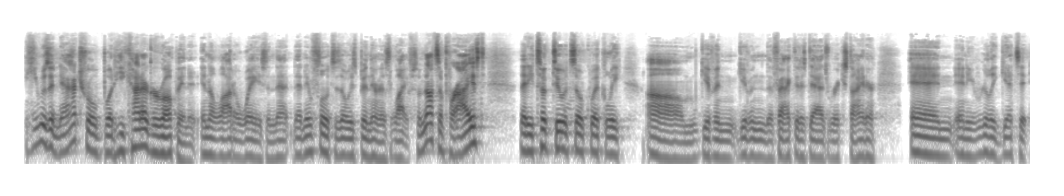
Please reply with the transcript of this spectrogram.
he was a natural, but he kind of grew up in it in a lot of ways, and that that influence has always been there in his life. So I'm not surprised that he took to it so quickly, um, given given the fact that his dad's Rick Steiner, and and he really gets it.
